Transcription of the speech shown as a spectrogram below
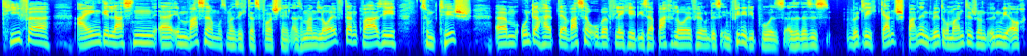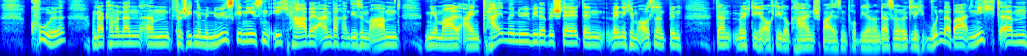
tiefer eingelassen äh, im Wasser, muss man sich das vorstellen. Also man läuft dann quasi zum Tisch ähm, unterhalb der Wasseroberfläche dieser Bachläufe und des Infinity Pools. Also das ist wirklich ganz spannend, wildromantisch und irgendwie auch cool. Und da kann man dann ähm, verschiedene Menüs genießen. Ich habe einfach an diesem Abend mir mal ein Thai-Menü wieder bestellt, denn wenn ich im Ausland bin, dann möchte ich auch die lokalen Speisen probieren. Und das war wirklich wunderbar. Nicht ähm,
